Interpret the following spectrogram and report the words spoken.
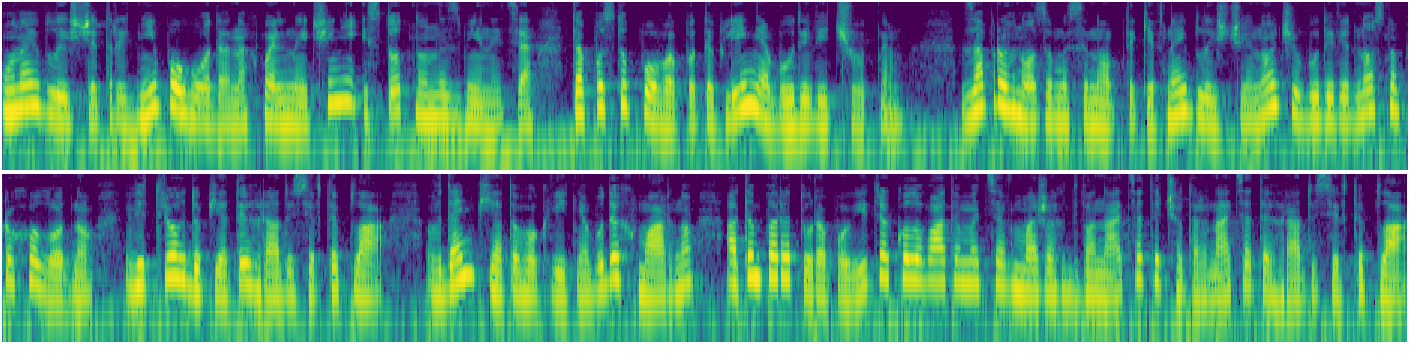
У найближчі три дні погода на Хмельниччині істотно не зміниться, та поступове потепління буде відчутним. За прогнозами синоптиків, найближчої ночі буде відносно прохолодно від 3 до 5 градусів тепла. В день 5 квітня буде хмарно, а температура повітря коливатиметься в межах 12-14 градусів тепла.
